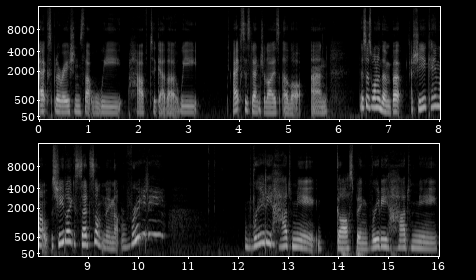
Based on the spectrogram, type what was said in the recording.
explorations that we have together. We existentialize a lot and this is one of them, but she came up she like said something that really really had me gasping, really had me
